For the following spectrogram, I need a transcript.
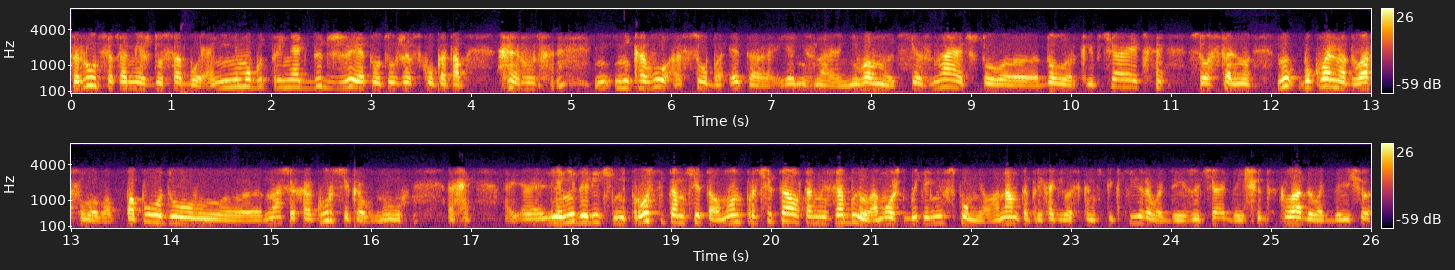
срутся-то между собой. Они не могут принять бюджет, вот уже сколько там... Никого особо это, я не знаю, не волнует. Все знают, что э, доллар крепчает, все остальное. Ну, буквально два слова. По поводу э, наших огурчиков, ну, Леонид Ильич не просто там читал, но он прочитал там и забыл, а может быть и не вспомнил. А нам-то приходилось конспектировать, да изучать, да еще докладывать, да еще...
